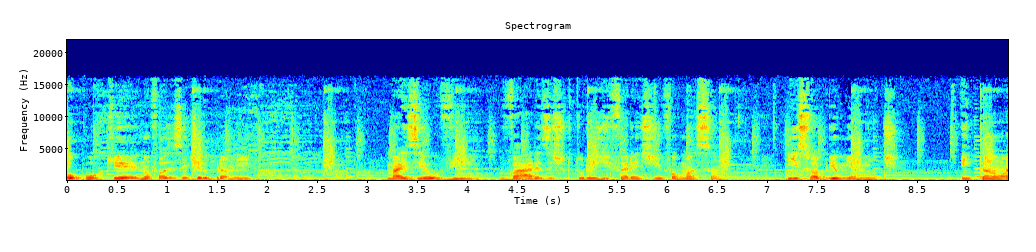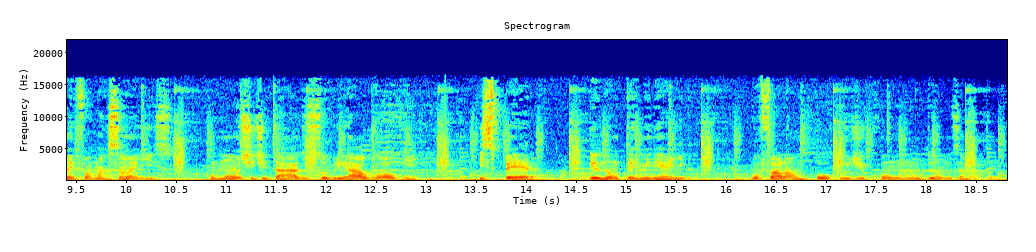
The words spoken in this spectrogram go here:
ou porque não fazia sentido para mim. Mas eu vi várias estruturas diferentes de informação. Isso abriu minha mente. Então a informação é isso: um monte de dados sobre algo ou alguém. Espera, eu não terminei ainda. Vou falar um pouco de como mudamos a matéria.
